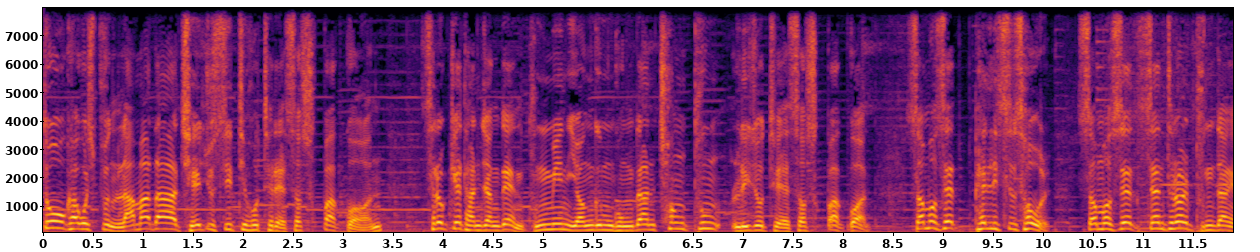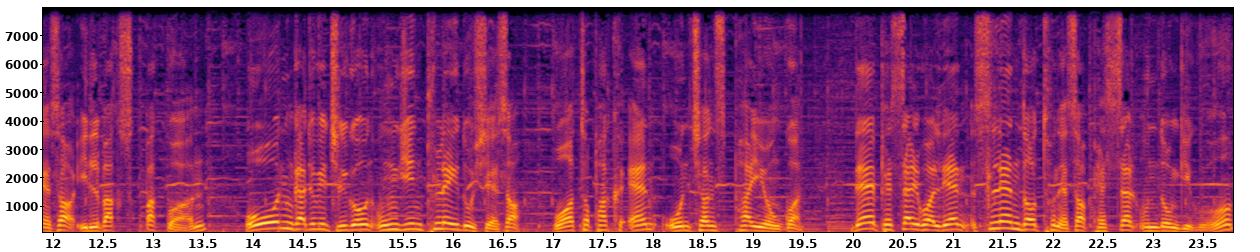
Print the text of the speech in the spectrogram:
또 가고 싶은 라마다 제주시티 호텔에서 숙박권, 새롭게 단장된 국민연금공단 청풍 리조트에서 숙박권, 서머셋 팰리스 서울, 서머셋 센트럴 분당에서 1박 숙박권, 온 가족이 즐거운 웅진 플레이 도시에서 워터파크 and 온천 스파 이용권, 내 뱃살 관리엔 슬렌더 톤에서 뱃살 운동기구,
